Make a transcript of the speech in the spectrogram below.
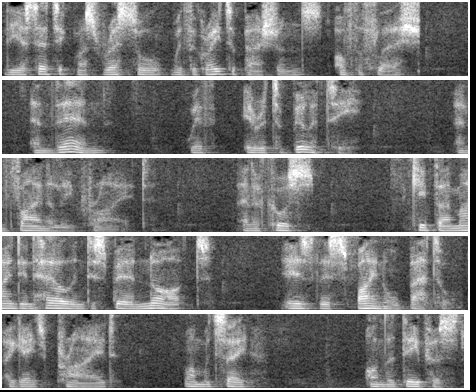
the ascetic must wrestle with the greater passions of the flesh and then with irritability and finally pride. And of course, keep thy mind in hell and despair not is this final battle against pride, one would say, on the deepest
